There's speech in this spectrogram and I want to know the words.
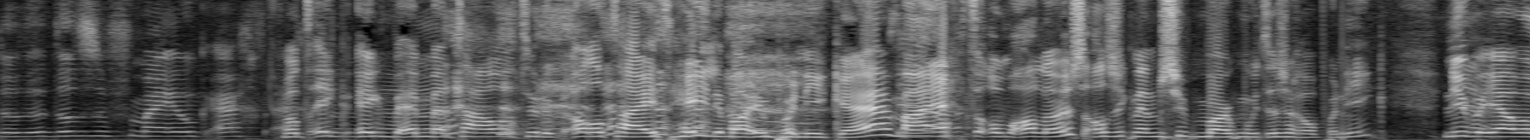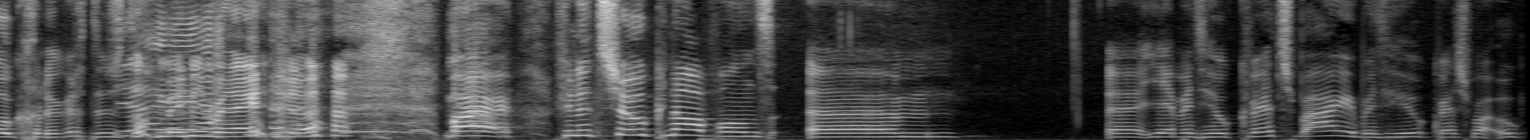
dat, dat is voor mij ook echt. Want echt ik, een, ik ben eh, mentaal natuurlijk altijd helemaal in paniek, hè? Maar Ja. echt om alles. Als ik naar de supermarkt moet, is er al paniek. Nu Ja. ben jou ook gelukkig, dus Ja, dat ben ik niet meer enige. maar ik vind het zo knap, want ehm, eh, jij bent heel kwetsbaar. Je bent heel kwetsbaar ook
